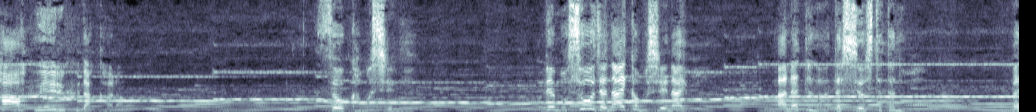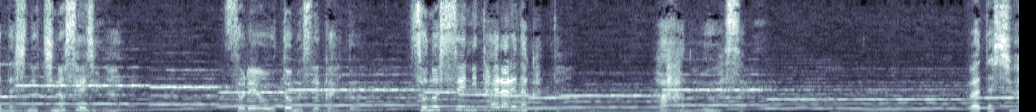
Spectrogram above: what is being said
ハーフエルフだから。そうかもしれない。でもそうじゃないかもしれないわ。あなたが私を捨てたのは私の血のせいじゃない。それを疎む世界とその視線に耐えられなかった。母の弱さ。私は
